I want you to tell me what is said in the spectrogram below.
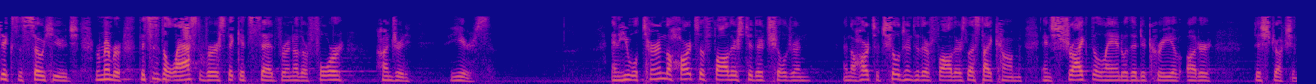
Six is so huge. Remember, this is the last verse that gets said for another 400 years. And he will turn the hearts of fathers to their children, and the hearts of children to their fathers, lest I come and strike the land with a decree of utter destruction.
